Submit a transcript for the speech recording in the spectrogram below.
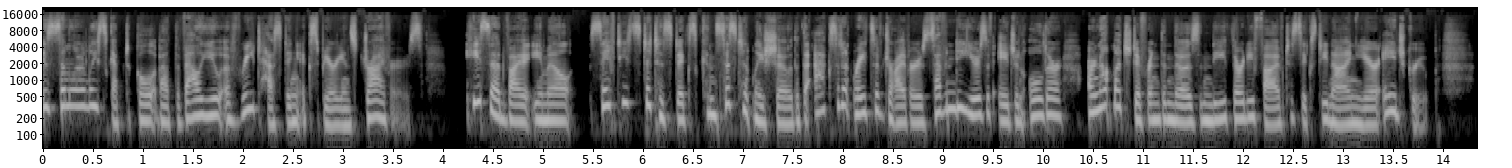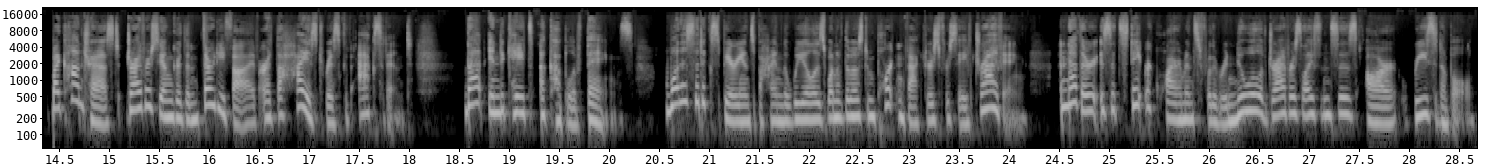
is similarly skeptical about the value of retesting experienced drivers. He said via email Safety statistics consistently show that the accident rates of drivers 70 years of age and older are not much different than those in the 35 to 69 year age group. By contrast, drivers younger than 35 are at the highest risk of accident. That indicates a couple of things. One is that experience behind the wheel is one of the most important factors for safe driving. Another is that state requirements for the renewal of driver's licenses are reasonable.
